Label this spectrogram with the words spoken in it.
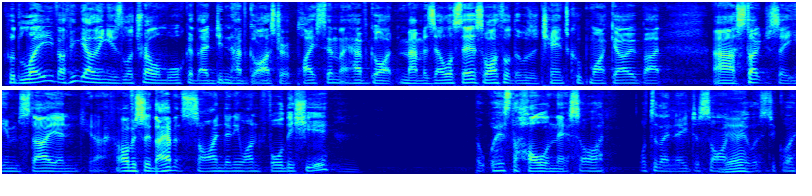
could leave. I think the other thing is Latrell and Walker, they didn't have guys to replace them. They have got Mamouzelos there, so I thought there was a chance Cook might go, but uh, stoked to see him stay. And, you know, obviously they haven't signed anyone for this year, but where's the hole in their side? What do they need to sign Yeah. realistically?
